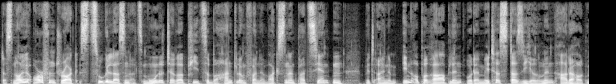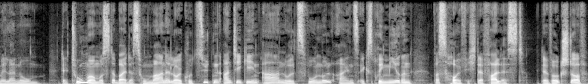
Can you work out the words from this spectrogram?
Das neue Orphan Drug ist zugelassen als Monotherapie zur Behandlung von erwachsenen Patienten mit einem inoperablen oder metastasierenden Aderhautmelanom. Der Tumor muss dabei das humane Leukozytenantigen A0201 exprimieren, was häufig der Fall ist. Der Wirkstoff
